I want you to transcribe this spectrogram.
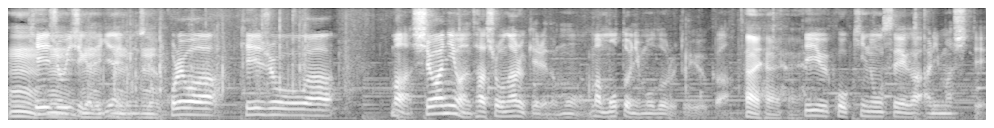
うん。形状維持ができないと思うんですけど、これは形状がまあシワには多少なるけれども、まあ、元に戻るというかうんはいはいはい。っていうこう機能性がありまして。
